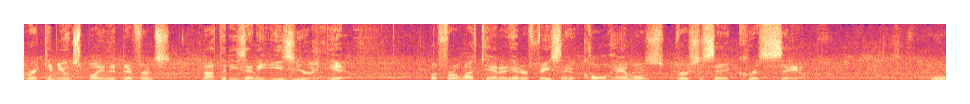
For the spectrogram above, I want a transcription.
Rick, can you explain the difference? Not that he's any easier to hit, but for a left-handed hitter facing a Cole Hamels versus, say, a Chris Sale. Oh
